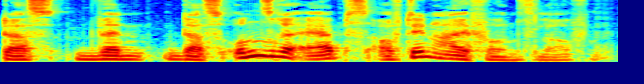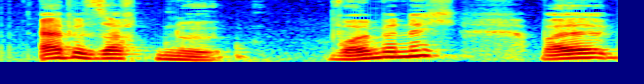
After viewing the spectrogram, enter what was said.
dass wenn dass unsere Apps auf den iPhones laufen. Apple sagt, nö, wollen wir nicht, weil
